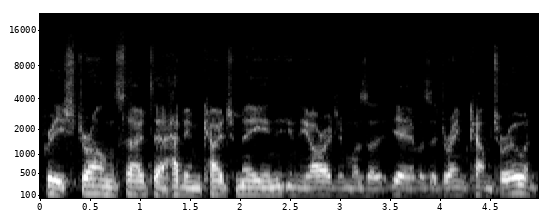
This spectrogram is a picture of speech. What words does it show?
pretty strong. So to have him coach me in, in the Origin was a yeah, it was a dream come true, and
